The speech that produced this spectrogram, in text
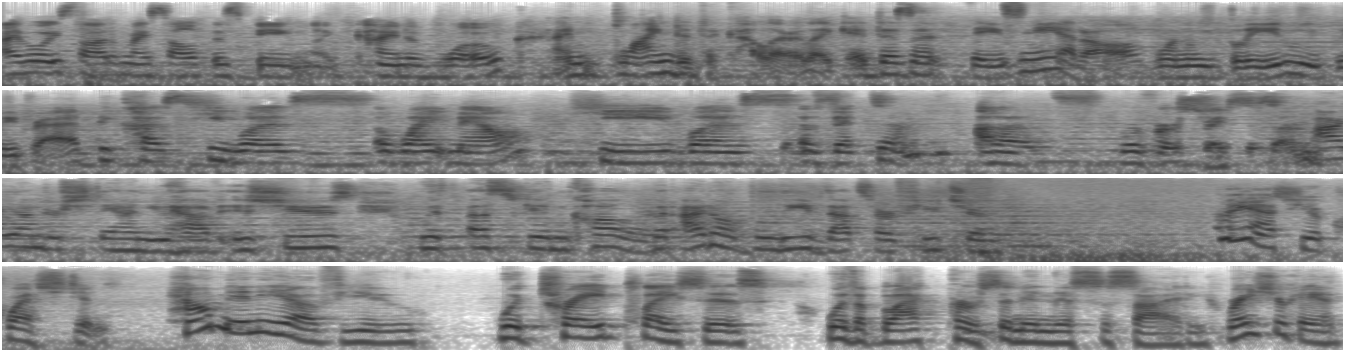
I've always thought of myself as being like kind of woke. I'm blinded to color. Like it doesn't faze me at all. When we bleed, we bleed red. Because he was a white male, he was a victim of reverse racism. I understand you have issues with a skin color, but I don't believe that's our future. Let me ask you a question. How many of you would trade places with a black person in this society? Raise your hand.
